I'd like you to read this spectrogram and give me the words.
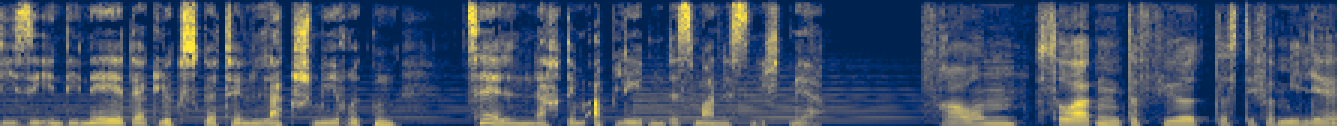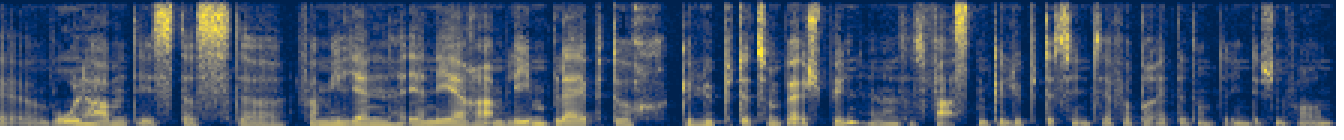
die sie in die Nähe der Glücksgöttin Lakshmi rücken, zählen nach dem Ableben des Mannes nicht mehr. Frauen sorgen dafür, dass die Familie wohlhabend ist, dass der Familienernährer am Leben bleibt durch Gelübde zum Beispiel. Ja, also Fastengelübde sind sehr verbreitet unter indischen Frauen,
